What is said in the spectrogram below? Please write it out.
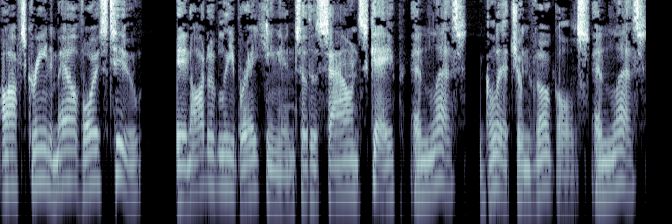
Off-screen male voice 2. Inaudibly breaking into the soundscape unless glitch in vocals unless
